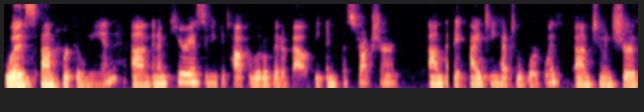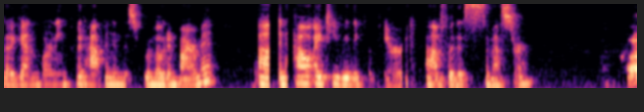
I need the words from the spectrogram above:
was um, Herculean. Um, and I'm curious if you could talk a little bit about the infrastructure um, that IT had to work with um, to ensure that, again, learning could happen in this remote environment um, and how IT really prepared uh, for this semester. Uh,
